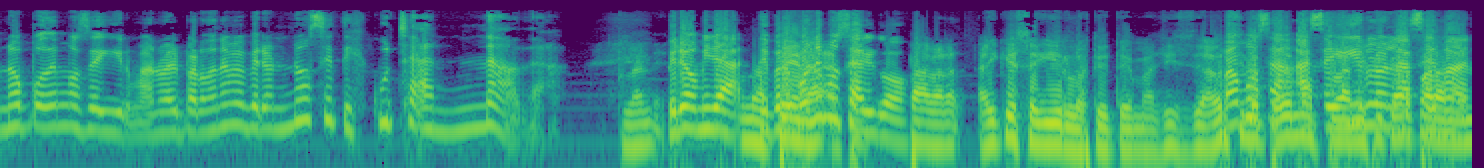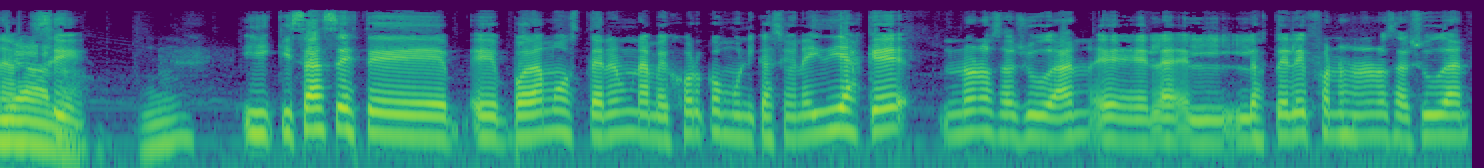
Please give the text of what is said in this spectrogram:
no podemos seguir, Manuel, perdóname, pero no se te escucha nada. Pero mira, te proponemos algo. hay que seguirlo este tema. Vamos a, seguirlo en la semana, sí. ¿Mm? Y quizás este eh, podamos tener una mejor comunicación. Hay días que no nos ayudan, eh, los teléfonos no nos ayudan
